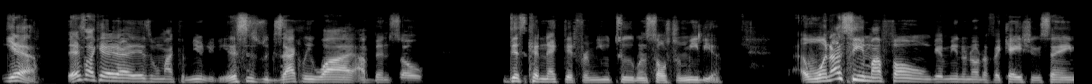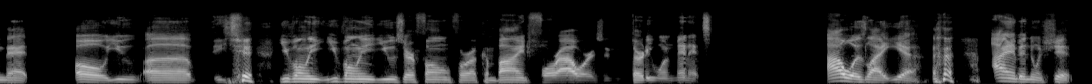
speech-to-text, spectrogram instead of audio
yeah, that's like it is with my community. This is exactly why I've been so disconnected from YouTube and social media. When I see my phone give me the notification saying that, oh, you uh you've only you've only used your phone for a combined four hours and 31 minutes. I was like, yeah, I ain't been doing shit.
